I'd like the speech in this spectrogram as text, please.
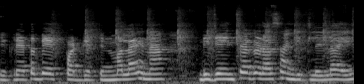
इकडे आता बॅक पार्ट घेते. मला आहे ना डिझाईनचा गळा सांगितलेला आहे.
